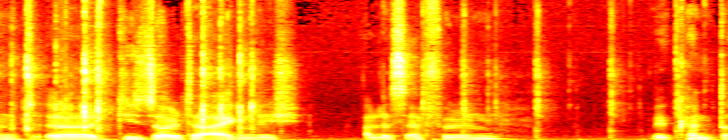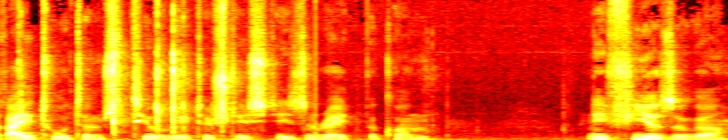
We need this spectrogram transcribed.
Und äh, die sollte eigentlich alles erfüllen. Wir können drei Totems theoretisch durch diesen Raid bekommen. Ne, vier sogar.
